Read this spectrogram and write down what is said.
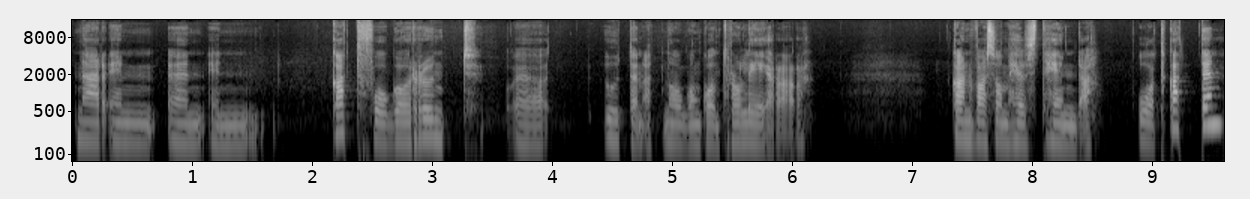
när en, en, en katt får gå runt uh, utan att någon kontrollerar kan vad som helst hända åt katten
